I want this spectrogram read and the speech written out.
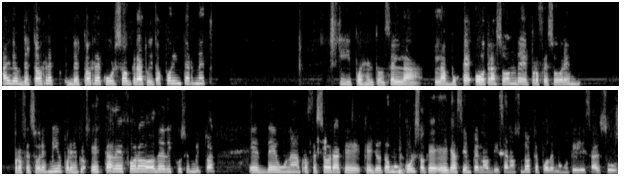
de, estos, de estos recursos gratuitos por internet. Y pues entonces las la busqué. Otras son de profesores, profesores míos. Por ejemplo, esta de foro de discusión virtual es de una profesora que, yo tomo un curso que ella siempre nos dice a nosotros que podemos utilizar sus,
